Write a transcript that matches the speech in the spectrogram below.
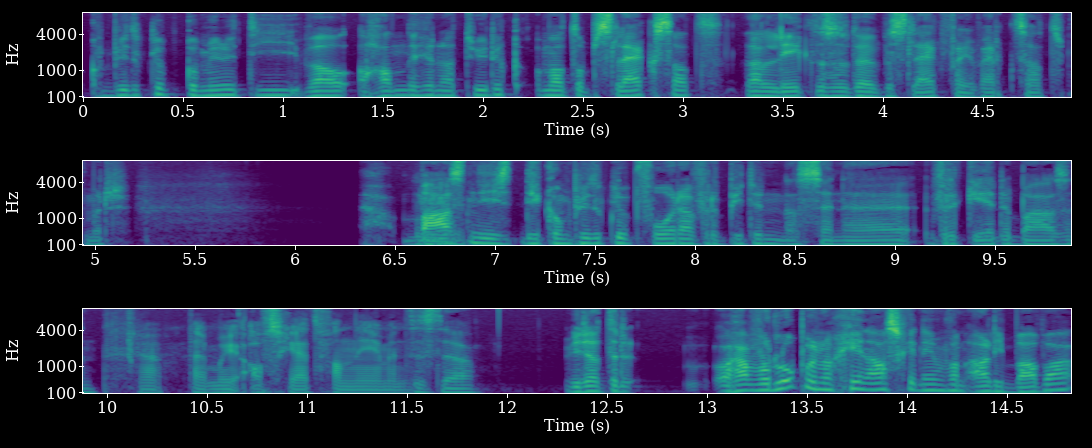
computerclub community wel handiger natuurlijk, omdat het op Slack zat. Dan leek het alsof het op Slack van je werk zat, maar ja, bazen die, die computerclub fora verbieden, dat zijn eh, verkeerde bazen. ja, daar moet je afscheid van nemen. Dus ja, wie dat er, we gaan voorlopig nog geen afscheid nemen van Alibaba,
